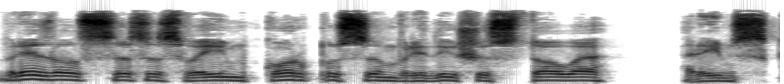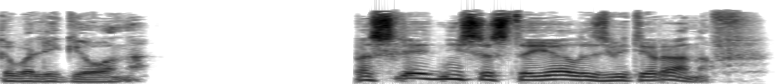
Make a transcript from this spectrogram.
врезался со своим корпусом в ряды шестого римского легиона. Последний состоял из ветеранов,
